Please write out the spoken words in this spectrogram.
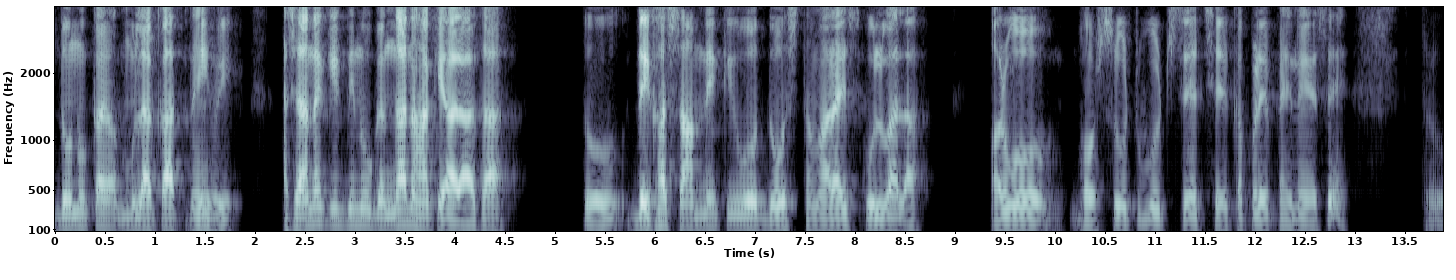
दोनों का मुलाकात नहीं हुई। अचानक एक दिन वो गंगा नहा के आ रहा था तो देखा सामने कि वो दोस्त हमारा स्कूल वाला और वो बहुत सूट बूट से अच्छे कपड़े पहने ऐसे तो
